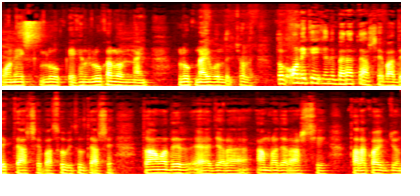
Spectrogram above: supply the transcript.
অনেক লোক, এখানে লোকালয় নাই। লোক নাই বললে চলে। তবে অনেকে এখানে বেড়াতে আসে বা দেখতে আসে বা ছবি তুলতে আসে। তো আমাদের যারা, আমরা যারা আসছি, তারা কয়েকজন,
